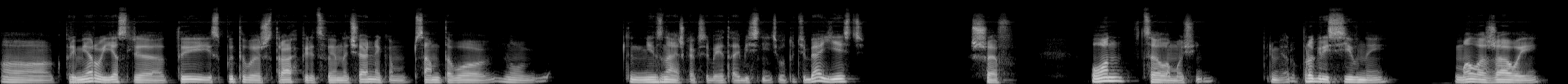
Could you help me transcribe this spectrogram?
А, к примеру, если ты испытываешь страх перед своим начальником, сам того ну, ты не знаешь, как себе это объяснить. Вот у тебя есть шеф. Он в целом очень, к примеру, прогрессивный, моложавый.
